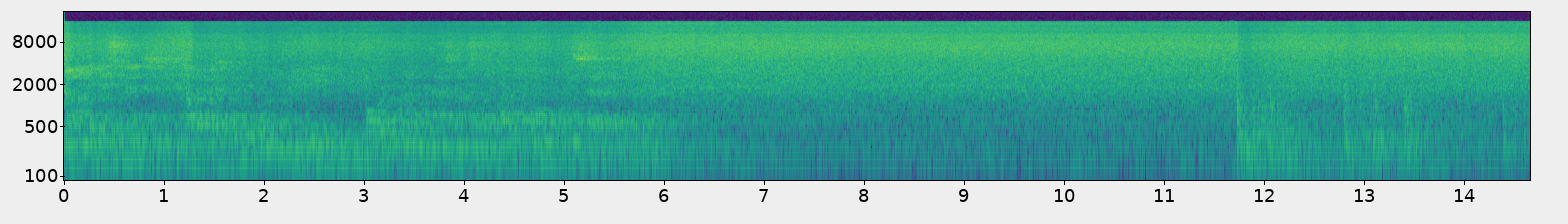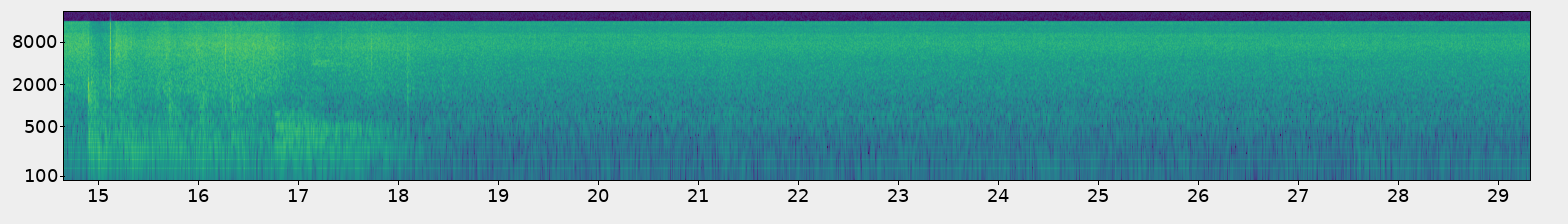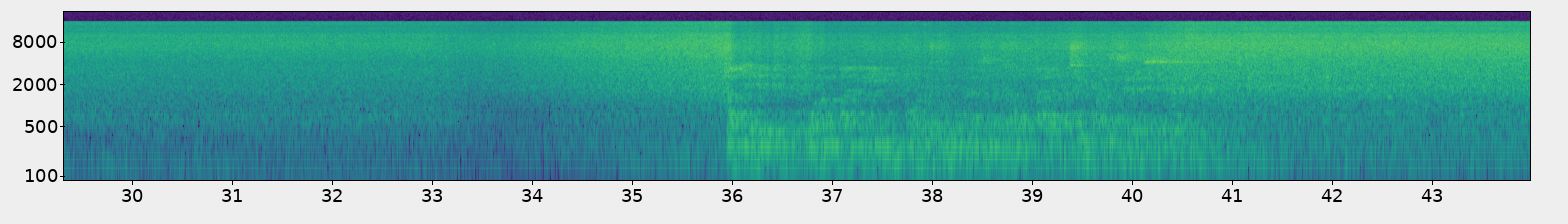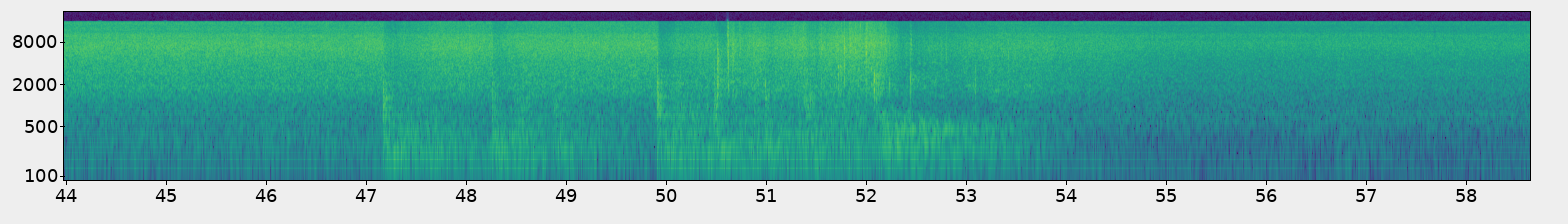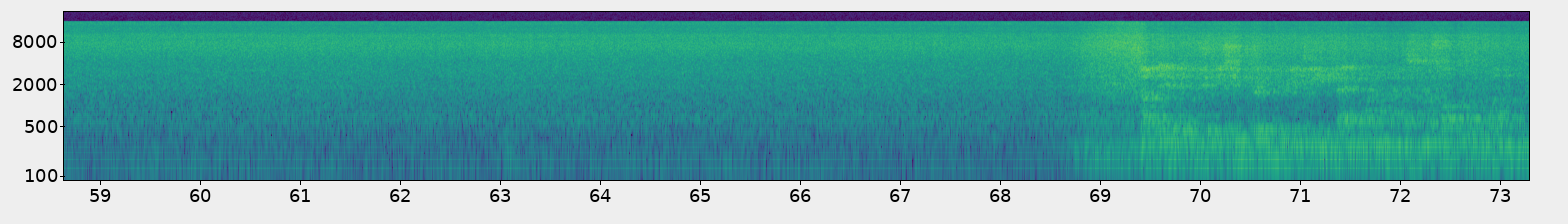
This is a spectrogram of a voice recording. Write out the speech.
John A. Smith, Colorado, 전쟁 원만히 벌어지고 나서 발전관세 David, fifty-two thirty-three D, back one uh, half somersaults with one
